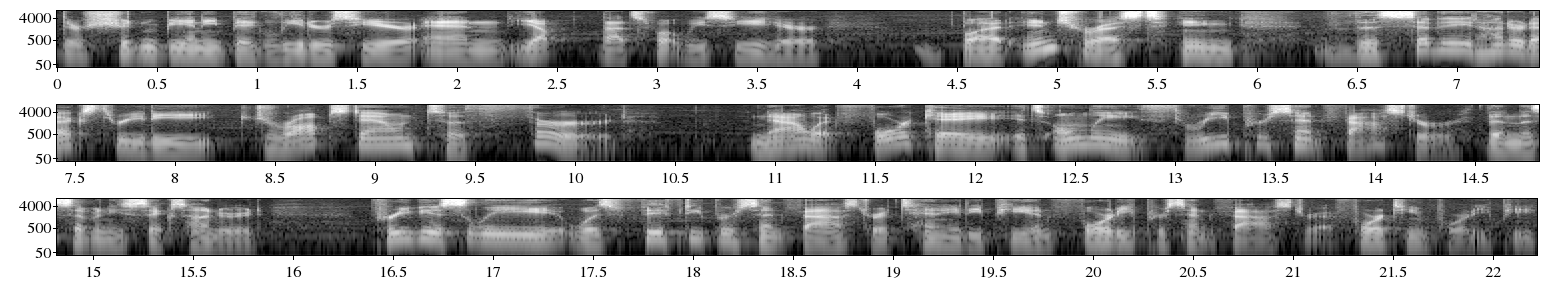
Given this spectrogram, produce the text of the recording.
There shouldn't be any big leaders here. And yep, that's what we see here. But interesting, the 7800X 3D drops down to third. Now at 4K, it's only 3% faster than the 7600. Previously, was 50% faster at 1080p and 40% faster at 1440p.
